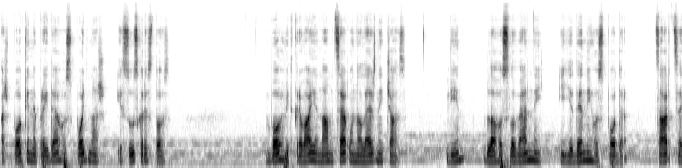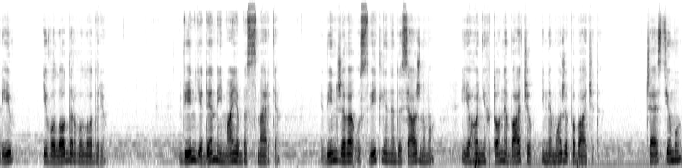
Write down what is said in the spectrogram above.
аж поки не прийде Господь наш Ісус Христос. Бог відкриває нам це у належний час. Він благословенний і єдиний Господар, Цар царів і володар володарів. Він єдиний має безсмертя, Він живе у світлі недосяжному, його ніхто не бачив і не може побачити. Честь йому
